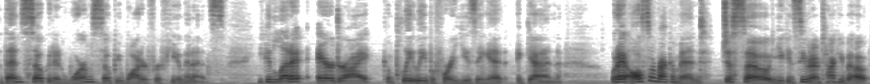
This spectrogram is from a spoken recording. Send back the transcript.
then soak it in warm soapy water for a few minutes. You can let it air dry completely before using it again. What I also recommend, just so you can see what I'm talking about,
